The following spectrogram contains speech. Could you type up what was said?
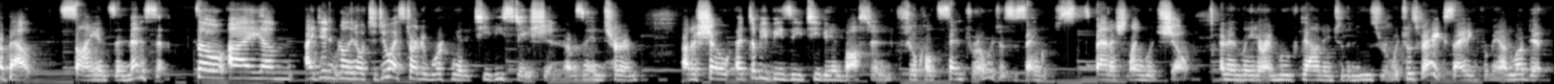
about science and medicine. So I um, I didn't really know what to do. I started working at a TV station. I was an intern on a show at WBZ TV in Boston, a show called Centro, which is a Spanish language show. And then later I moved down into the newsroom, which was very exciting for me. I loved it.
